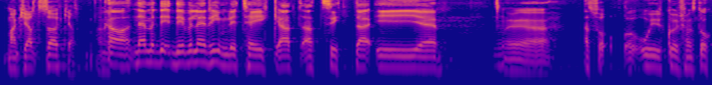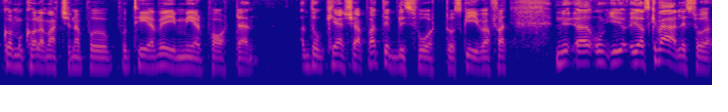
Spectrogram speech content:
man kan ju alltid söka. Men, Ja, nej, men det, det är väl en rimlig take att, att sitta i... Eh, eh, alltså, och och utgå från Stockholm och kolla matcherna på, på tv i merparten. Då kan jag köpa att det blir svårt att skriva. För att nu, eh, jag ska vara ärlig så,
